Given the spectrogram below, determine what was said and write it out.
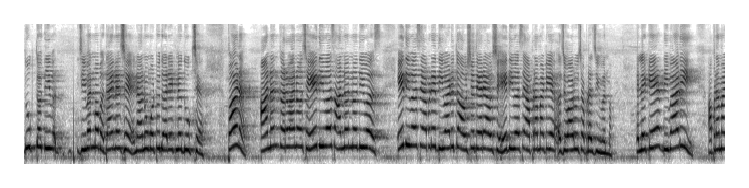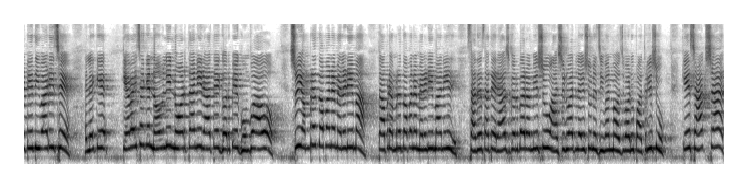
દુઃખ તો જીવનમાં બધાયને છે, નાનું મોટું દરેકને દુઃખ છે. પણ આનંદ કરવાનો છે. એ દિવસ આનંદનો દિવસ. એ દિવસે આપણે દિવાળી તો આવશે ત્યારે આવશે. એ દિવસે આપણા માટે અજવાળું છે આપણા જીવનમાં. એટલે કે દિવાળી આપણા માટે દિવાળી છે. એટલે કે કહેવાય છે કે નવલી નોરતાની રાતે ગરબે ઘૂમવા આવો. શ્રી અમૃત બાપાના મેલડીમાં તો આપણે અમૃત બાપાના મેરડીમાંની સાથે સાથે રાસ ગરબા રમીશું, આશીર્વાદ લઈશું ને જીવનમાં અજવાળું પાથરીશું. કે સાક્ષાત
